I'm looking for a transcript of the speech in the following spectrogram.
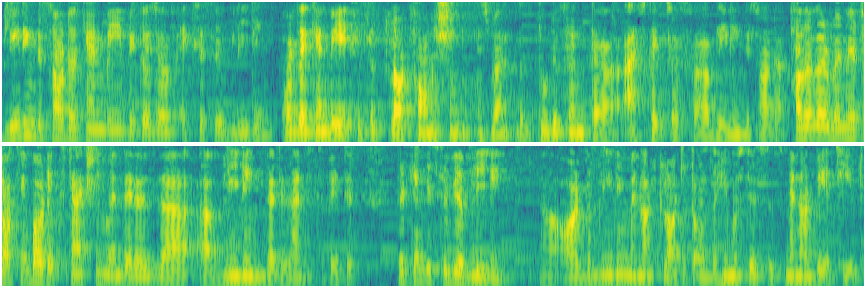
Bleeding disorder can be because of excessive bleeding, or there can be excessive clot formation as well. The two different uh, aspects of uh, bleeding disorder. However, when we're talking about extraction, when there is uh, bleeding that is anticipated, there can be severe bleeding. Uh, or the bleeding may not clot at all. The hemostasis may not be achieved.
